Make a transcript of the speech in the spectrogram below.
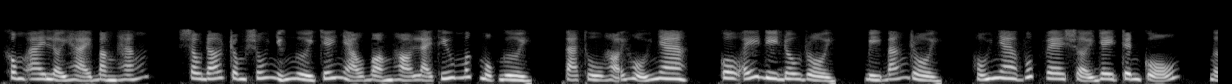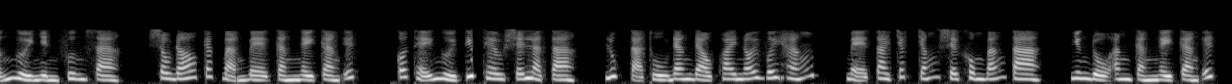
không ai lợi hại bằng hắn, sau đó trong số những người chế nhạo bọn họ lại thiếu mất một người, tạ thù hỏi hổ nha, cô ấy đi đâu rồi, bị bán rồi, hổ nha vút ve sợi dây trên cổ, ngẩn người nhìn phương xa, sau đó các bạn bè càng ngày càng ít, có thể người tiếp theo sẽ là ta, lúc tạ thù đang đào khoai nói với hắn, mẹ ta chắc chắn sẽ không bán ta, nhưng đồ ăn càng ngày càng ít,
